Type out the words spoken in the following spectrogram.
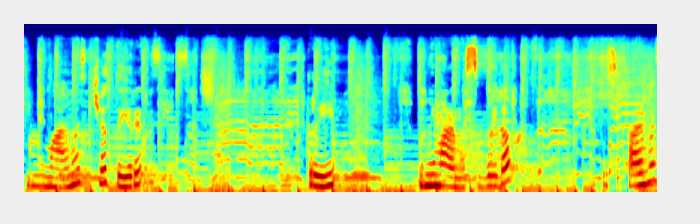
Піднімаємось. Чотири. Три. Піднімаємось. Видох. Опускаємось.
